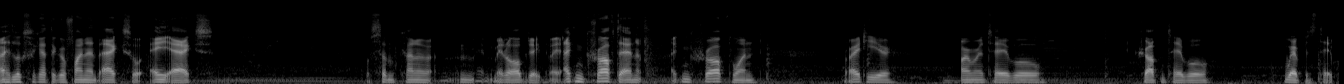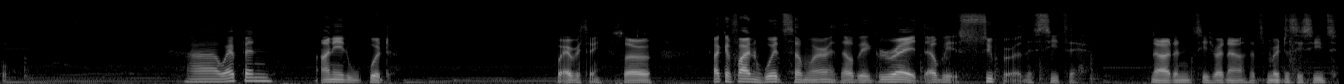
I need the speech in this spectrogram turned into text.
It looks like I have to go find an axe or axe. Or some kind of metal object. Wait, I can craft an I can craft one. Right here. Armor table. Crafting table. Weapons table. Uh, weapon. I need wood. For everything. So, if I can find wood somewhere, that'll be great. That'll be super. The seeds there. No, I don't need seeds right now. That's emergency seeds.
